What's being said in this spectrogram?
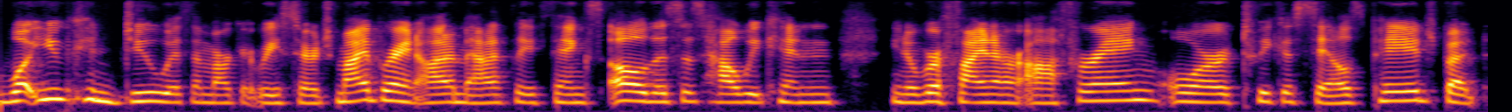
what you can do with the market research my brain automatically thinks oh this is how we can you know refine our offering or tweak a sales page but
